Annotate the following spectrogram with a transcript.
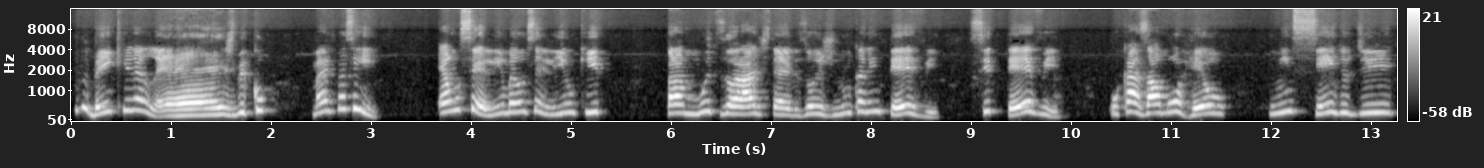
Tudo bem que ele é lésbico, mas assim, é um selinho, mas é um selinho que para muitos horários de televisões nunca nem teve. Se teve, o casal morreu um incêndio de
